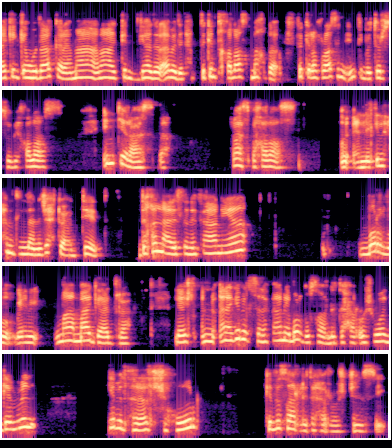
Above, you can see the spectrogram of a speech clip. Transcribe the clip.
لكن كمذاكرة ما ما كنت قادرة أبدا حتى كنت خلاص ماخذة فكرة في راسي إن أنت بترسبي خلاص. أنت راسبة. راسبة خلاص. لكن الحمد لله نجحت وعديت. دخلنا على سنة ثانية برضو يعني ما ما قادرة. ليش؟ إنه أنا قبل سنة ثانية برضو صار لي تحرش وقبل قبل ثلاث شهور كذا صار لي تحرش جنسي.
